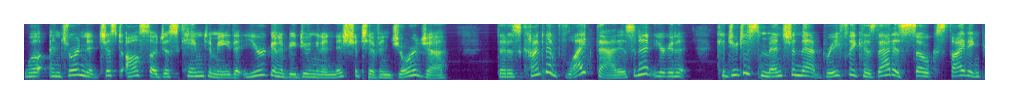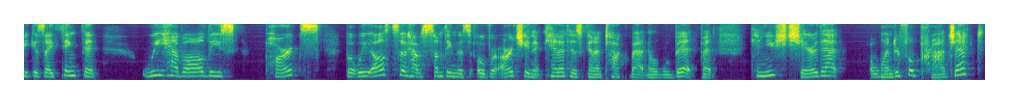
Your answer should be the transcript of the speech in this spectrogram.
Well, and Jordan, it just also just came to me that you're going to be doing an initiative in Georgia that is kind of like that, isn't it? You're going to, could you just mention that briefly? Because that is so exciting because I think that we have all these parts, but we also have something that's overarching that Kenneth is going to talk about in a little bit. But can you share that wonderful project?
